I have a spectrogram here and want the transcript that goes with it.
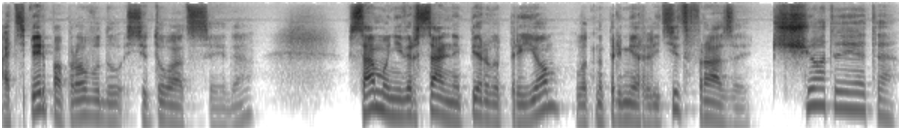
А теперь по поводу ситуации. Да? Самый универсальный первый прием, вот, например, летит фраза «Чё ты это?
